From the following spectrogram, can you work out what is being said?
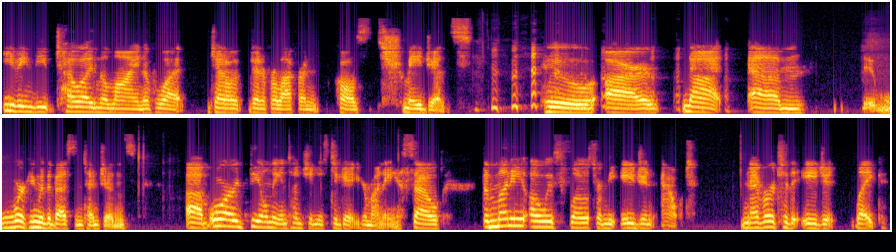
even towing the line of what Jennifer Laughran calls schmagents, who are not um, working with the best intentions. Um, or the only intention is to get your money. So the money always flows from the agent out, never to the agent, like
